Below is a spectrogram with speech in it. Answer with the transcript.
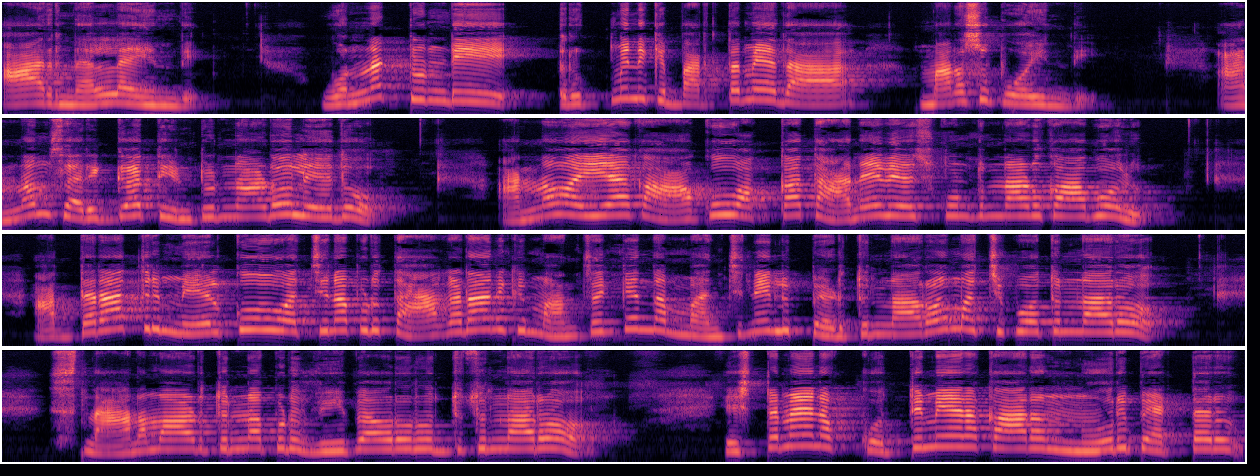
ఆరు నెలలైంది ఉన్నట్టుండి రుక్మిణికి భర్త మీద మనసు పోయింది. అన్నం సరిగ్గా తింటున్నాడో లేదో? అన్నం అయ్యాక ఆకు ఒక్క తానే వేసుకుంటున్నాడు కాబోలు. అర్ధరాత్రి మేల్కు వచ్చినప్పుడు తాగడానికి మంచం కింద మంచినీళ్ళు పెడుతున్నారో మర్చిపోతున్నారో? స్నానమాడుతున్నప్పుడు వీపెవరు రుద్దుతున్నారో? ఇష్టమైన కొత్తిమీర కారం నూరి పెట్టరు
